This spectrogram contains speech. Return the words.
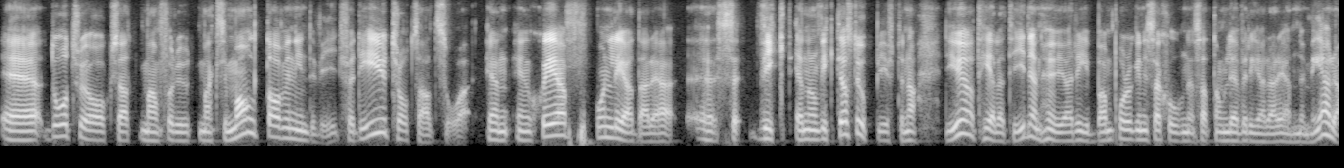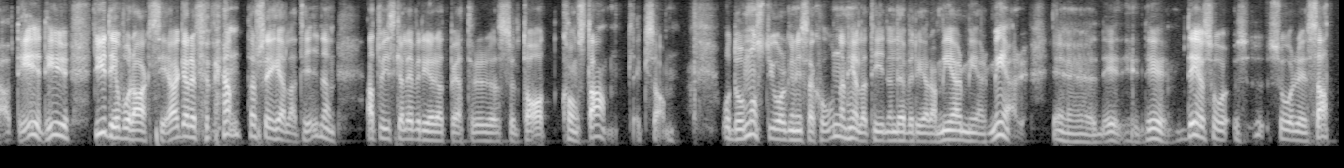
Eh, då tror jag också att man får ut maximalt av en individ för det är ju trots allt så. En, en chef och en ledare, eh, vikt, en av de viktigaste uppgifterna det är ju att hela tiden höja ribban på organisationen så att de levererar ännu mera. Det, det, är ju, det är ju det våra aktieägare förväntar sig hela tiden, att vi ska leverera ett bättre resultat konstant. Liksom. Och då måste ju organisationen hela tiden leverera mer, mer, mer. Eh, det, det, det är så, så det är satt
